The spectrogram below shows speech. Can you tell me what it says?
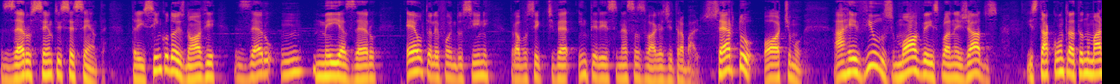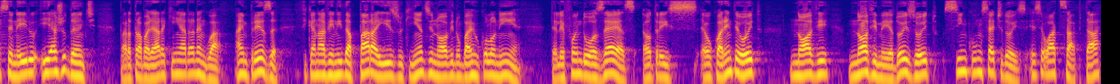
0160. 3529 0160 é o telefone do Cine para você que tiver interesse nessas vagas de trabalho. Certo? Ótimo. A Reviews Móveis Planejados está contratando marceneiro e ajudante para trabalhar aqui em Araranguá. A empresa fica na Avenida Paraíso, 509, no bairro Coloninha. Telefone do Oséias é o, 3, é o 48 9 9628 5172. Esse é o WhatsApp, tá?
